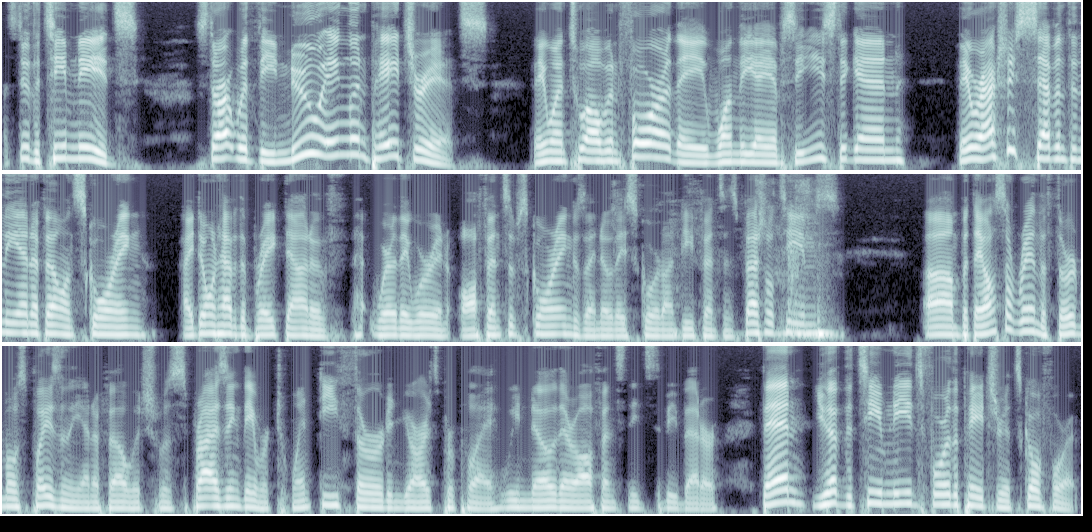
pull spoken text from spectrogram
Let's do the team needs. Start with the New England Patriots. They went 12 and 4. They won the AFC East again. They were actually seventh in the NFL in scoring. I don't have the breakdown of where they were in offensive scoring because I know they scored on defense and special teams. Um, but they also ran the third most plays in the NFL, which was surprising. They were 23rd in yards per play. We know their offense needs to be better. Ben, you have the team needs for the Patriots. Go for it.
